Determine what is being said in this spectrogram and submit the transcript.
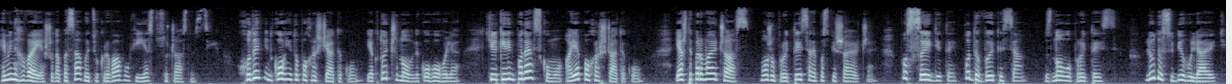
Гемінгвея, що написав цю криваву фієсту сучасності. Ходив інкогніто по хрещатику, як той чиновник у Гоголя, тільки він по Невському, а я по хрещатику. Я ж тепер маю час, можу пройтися, не поспішаючи, посидіти, подивитися, знову пройтись. Люди собі гуляють,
